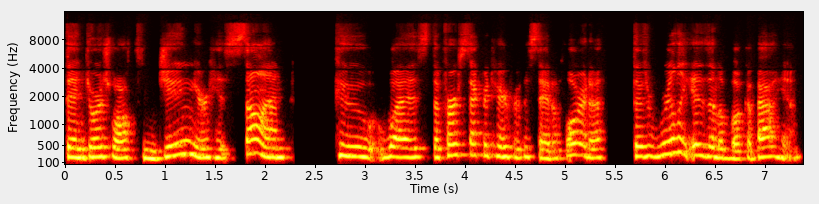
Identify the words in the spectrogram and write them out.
Then George Walton Jr., his son, who was the first secretary for the state of Florida, there really isn't a book about him.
